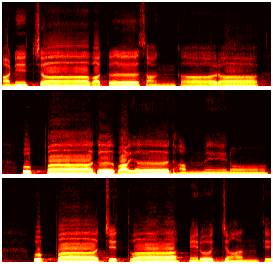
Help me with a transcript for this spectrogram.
අනිච්චවත සංකාරා උප්පාද වය ධම්මේනෝ උප්පාජිත්වා නිරුජ්ජන්ති.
